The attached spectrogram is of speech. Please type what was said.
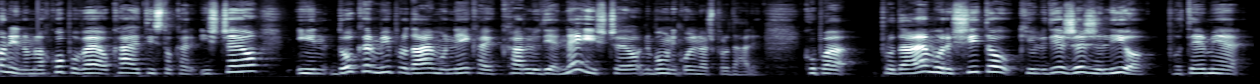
oni nam lahko povejo, kaj je tisto, kar iščejo. In dokler mi prodajamo nekaj, kar ljudje ne iščejo, ne bomo nikoli več prodali. Ko pa prodajamo rešitev, ki jo ljudje že želijo, potem je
